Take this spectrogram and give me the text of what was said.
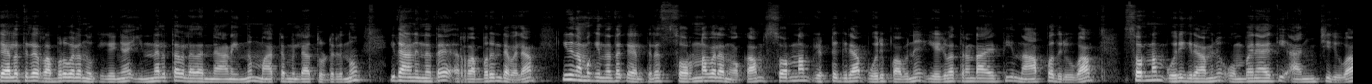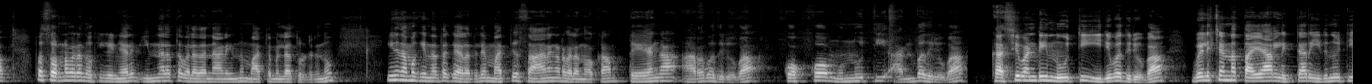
കേരളത്തിലെ റബ്ബർ വില നോക്കിക്കഴിഞ്ഞാൽ ഇന്നലത്തെ വില തന്നെയാണ് ഇന്നും മാറ്റമില്ലാതെ തുടരുന്നു. ഇതാണ് ഇന്നത്തെ റബ്ബറിന്റെ വില. ഇനി നമുക്ക് ഇന്നത്തെ കേരളത്തിലെ സ്വർണ വില നോക്കാം. സ്വർണം എട്ട് ഗ്രാം ഒരു പവന് എഴുപത്തിരണ്ടായിരത്തി നാൽപ്പത് രൂപ. സ്വർണം ഒരു ഗ്രാമിന് ഒമ്പതിനായിരത്തി അഞ്ച് രൂപ. അപ്പോൾ സ്വർണ വില നോക്കിക്കഴിഞ്ഞാലും ഇന്നലത്തെ വില തന്നെയാണ് ഇന്നും മാറ്റമില്ലാതെ തുടരുന്നു. ഇനി നമുക്ക് ഇന്നത്തെ കേരളത്തിലെ മറ്റ് സാധനങ്ങളുടെ വില നോക്കാം. തേങ്ങ അറുപത് രൂപ കൊക്കോ മുന്നൂറ്റി അൻപത് രൂപ. കശുവണ്ടി നൂറ്റി ഇരുപത് രൂപ വെളിച്ചെണ്ണ തയ്യാർ ലിറ്റർ ഇരുന്നൂറ്റി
